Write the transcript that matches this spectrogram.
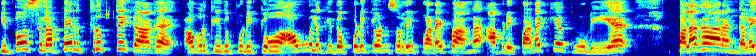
இப்போது சில பேர் திருப்திக்காக அவருக்கு இது பிடிக்கும் அவங்களுக்கு இதை பிடிக்கும்னு சொல்லி படைப்பாங்க. அப்படி படைக்கக்கூடிய பலகாரங்களை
